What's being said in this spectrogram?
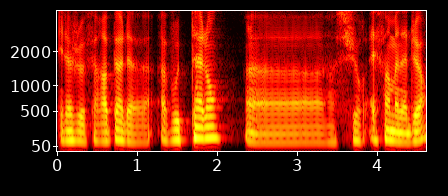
et là je vais faire appel à, à vos talents euh, sur F1 Manager.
